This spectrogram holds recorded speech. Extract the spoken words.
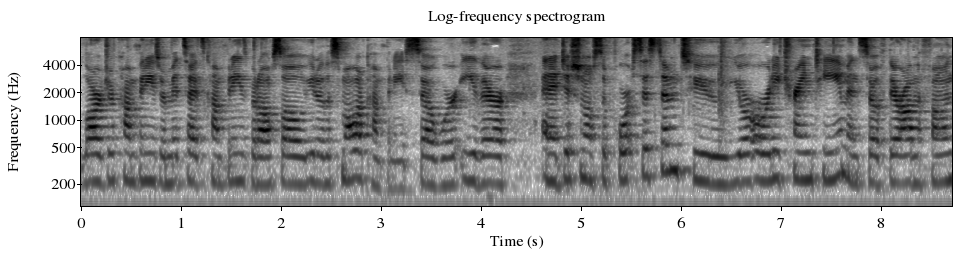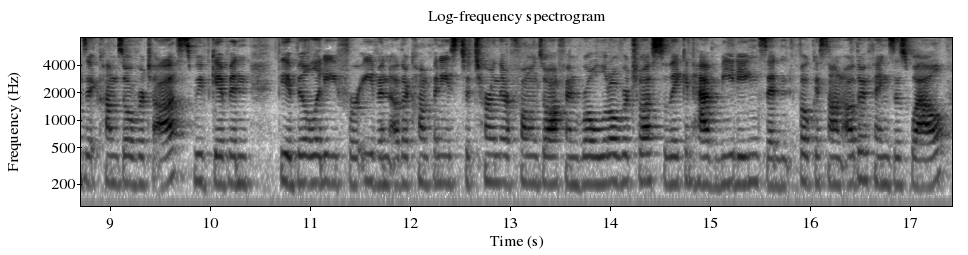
larger companies or mid-sized companies, but also, you know, the smaller companies. So we're either an additional support system to your already trained team. And so if they're on the phones, it comes over to us. We've given the ability for even other companies to turn their phones off and roll it over to us so they can have meetings and focus on other things as well.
